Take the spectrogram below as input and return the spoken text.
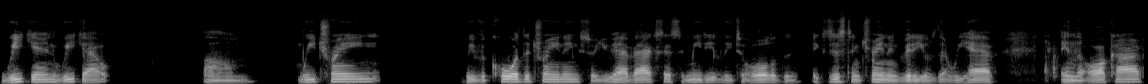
week in, week out. Um, we train, we record the training, so you have access immediately to all of the existing training videos that we have in the archive.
